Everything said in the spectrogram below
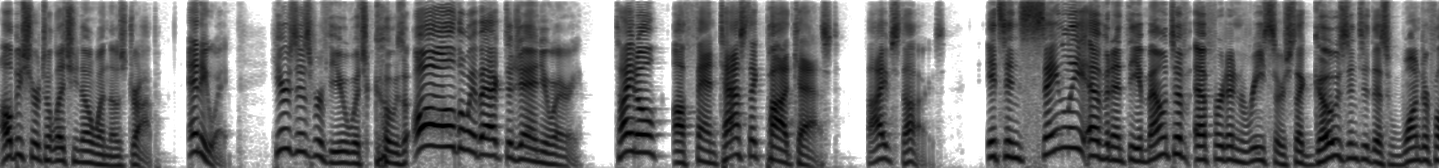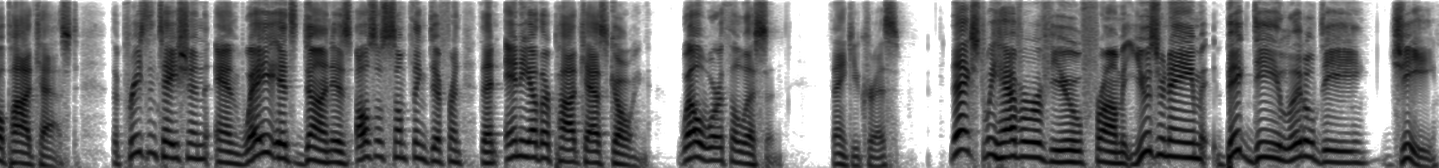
I'll be sure to let you know when those drop. Anyway, here's his review, which goes all the way back to January. Title A Fantastic Podcast. Five stars. It's insanely evident the amount of effort and research that goes into this wonderful podcast. The presentation and way it's done is also something different than any other podcast going. Well worth a listen. Thank you, Chris. Next, we have a review from username Big D Little D G.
